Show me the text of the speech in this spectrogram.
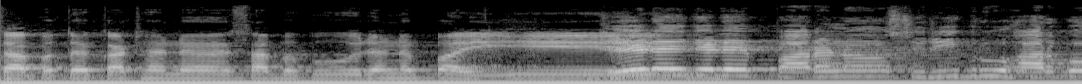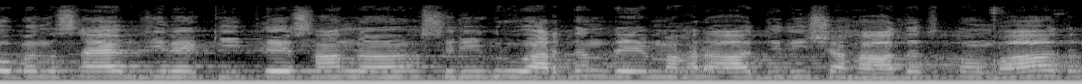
ਸਬਤ ਕਠਨ ਸਭ ਪੂਰਨ ਭਈ। ਜਿਹੜੇ ਜਿਹੜੇ ਪਰਨ ਸ੍ਰੀ ਗੁਰੂ ਹਰਗੋਬਿੰਦ ਸਾਹਿਬ ਜੀ ਨੇ ਕੀਤੇ ਸਨ ਸ੍ਰੀ ਗੁਰੂ ਅਰਜਨ ਦੇਵ ਮਹਾਰਾਜ ਜੀ ਦੀ ਸ਼ਹਾਦਤ ਤੋਂ ਬਾਅਦ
